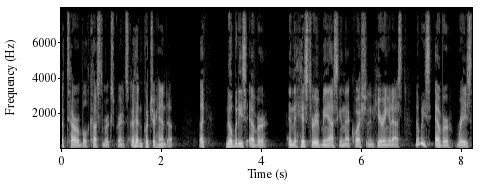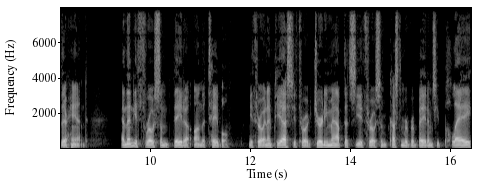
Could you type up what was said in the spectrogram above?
a terrible customer experience? Go ahead and put your hand up. Like nobody's ever in the history of me asking that question and hearing it asked nobody's ever raised their hand. And then you throw some data on the table. You throw an nps you throw a journey map that's you throw some customer verbatims you play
